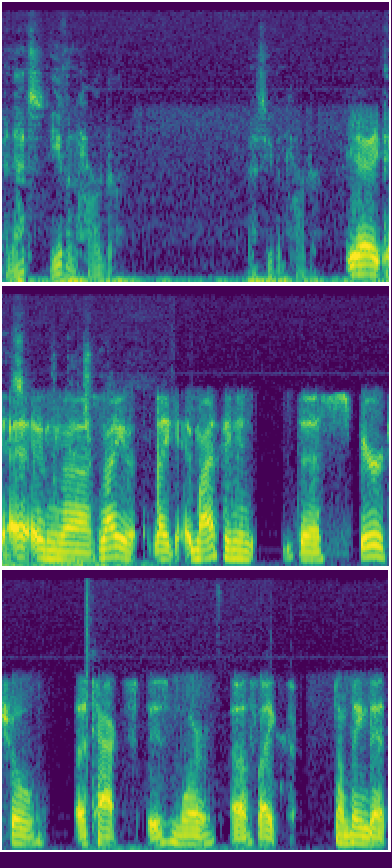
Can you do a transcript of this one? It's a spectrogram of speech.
And that's even harder. That's even harder. Yeah, and, uh, not even, like in my opinion, the spiritual attacks is more of like something that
